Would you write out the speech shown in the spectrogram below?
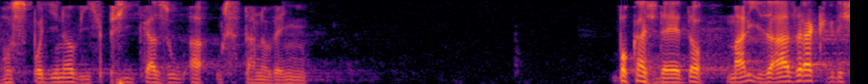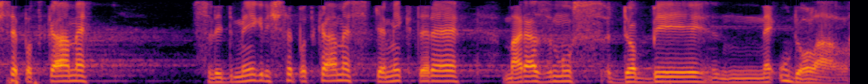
hospodinových příkazů a ustanovení. Pokaždé je to malý zázrak, když se potkáme s lidmi, když se potkáme s těmi, které marasmus doby neudolal.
